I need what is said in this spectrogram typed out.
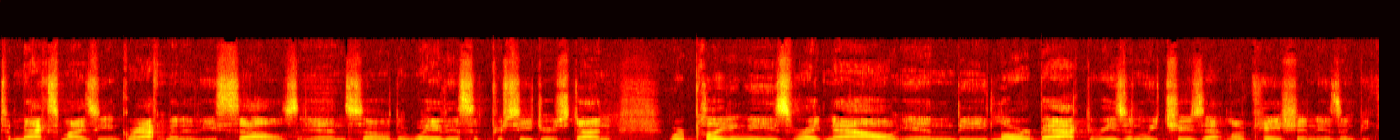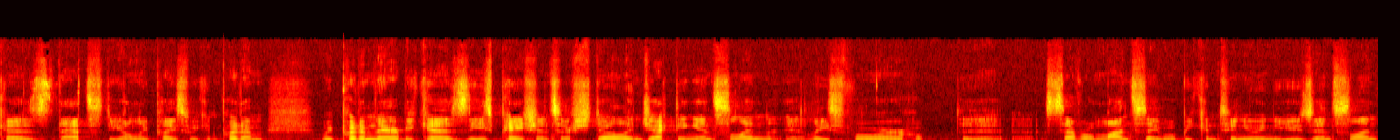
to maximize the engraftment of these cells. And so the way this procedure is done, we're putting these right now in the lower back. The reason we choose that location isn't because that's the only place we can put them. We put them there because these patients are still injecting insulin, at least for the several months they will be continuing to use insulin.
